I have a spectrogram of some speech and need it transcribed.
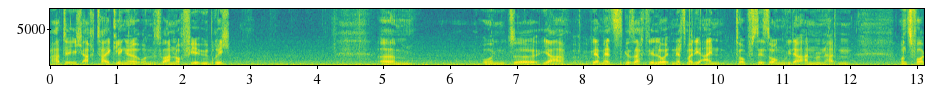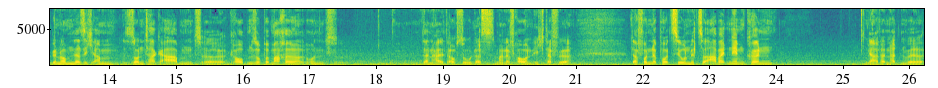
hatte ich acht Teiglinge und es waren noch vier übrig. Ähm, und äh, ja, wir haben jetzt gesagt, wir läuten jetzt mal die Eintopfsaison wieder an und hatten uns vorgenommen, dass ich am Sonntagabend äh, Graupensuppe mache und dann halt auch so, dass meine Frau und ich dafür davon eine Portion mit zur Arbeit nehmen können. Ja, dann hatten wir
